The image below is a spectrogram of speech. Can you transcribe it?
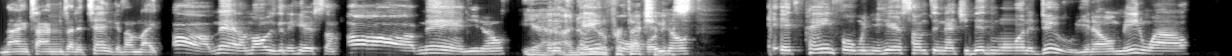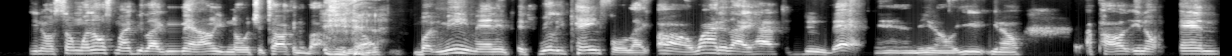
nine times out of ten because I'm like, oh man, I'm always gonna hear some, oh man, you know. Yeah, I know you're a painful, you know? perfectionist. It's painful when you hear something that you didn't want to do. You know, meanwhile. You know, someone else might be like, "Man, I don't even know what you're talking about." You know? But me man it, it's really painful like oh why did i have to do that? And you know you you know apologize you know and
